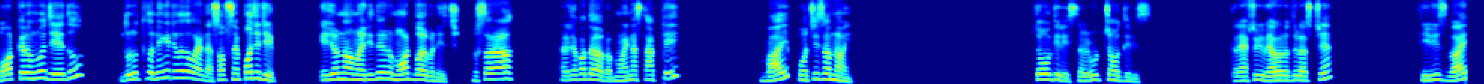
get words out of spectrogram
মড কেন হবে যেহেতু দূরত্ব তো নেগেটিভ হতে পারে না সবসময় পজিটিভ এই জন্য আমার এটিতে মড বলবে নিচ্ছি বুঝতে পারা কত হবে? মাইনাস থার্টি বাই পঁচিশ আর নয়। চৌত্রিশ রুট চৌত্রিশ তাহলে অ্যাকচুয়ালি ব্যবহার দূর আসছে। তিরিশ বাই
